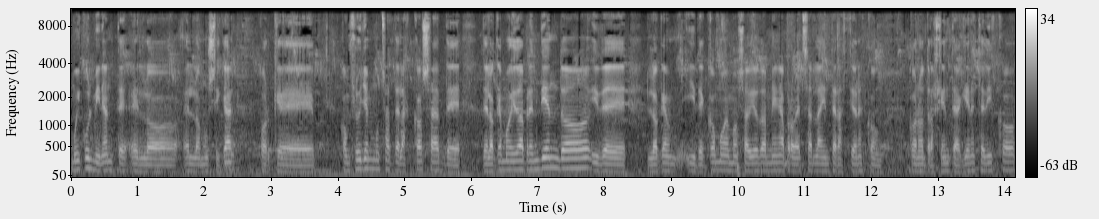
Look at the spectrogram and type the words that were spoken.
muy culminante en lo, en lo musical, porque confluyen muchas de las cosas de, de lo que hemos ido aprendiendo y de lo que y de cómo hemos sabido también aprovechar las interacciones con, con otra gente. Aquí en este disco,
